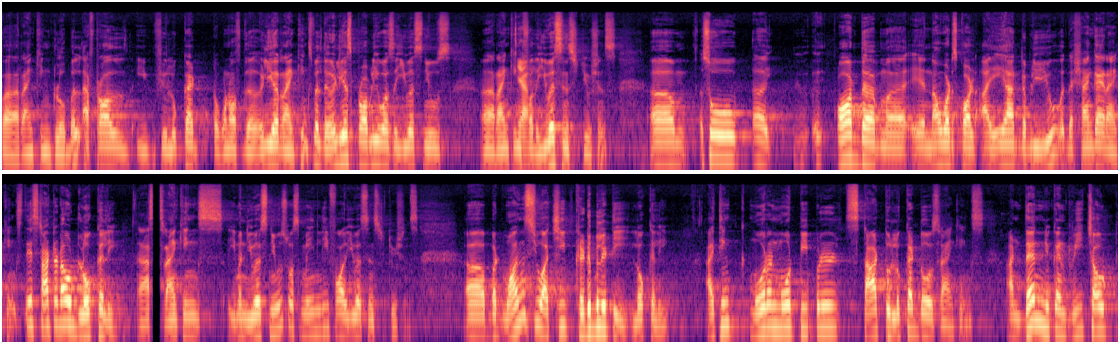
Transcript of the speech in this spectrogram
uh, ranking global. After all, if you look at one of the earlier rankings, well, the earliest probably was the US News uh, ranking yeah. for the US institutions. Um, so uh, or the um, uh, now what is called ARWU, the Shanghai rankings, they started out locally as rankings. Even US News was mainly for US institutions. Uh, but once you achieve credibility locally, I think more and more people start to look at those rankings, and then you can reach out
